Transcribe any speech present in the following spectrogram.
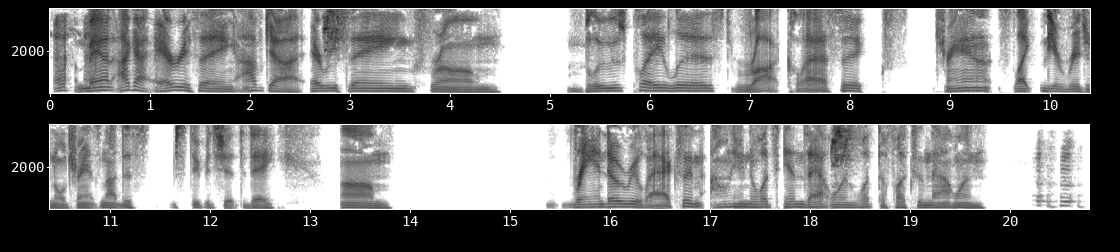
Man, I got everything. I've got everything from blues playlist, rock classics, trance, like the original trance, not this stupid shit today. Um, rando relaxing. I don't even know what's in that one. What the fuck's in that one?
